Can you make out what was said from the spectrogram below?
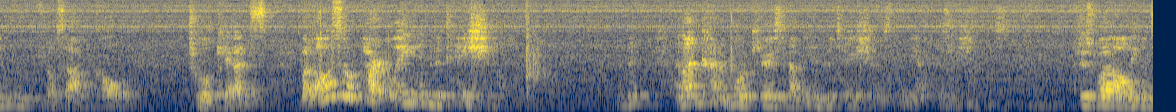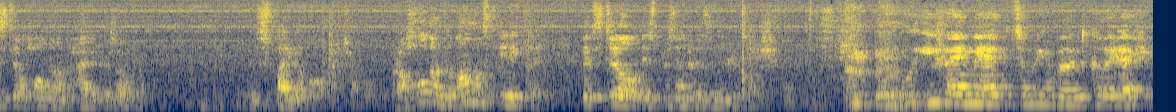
in philosophical toolkits, but also partly invitational. Mhm. And I'm kind of more curious about the oppositions. Is why I'll even still hold on to Heidegger's Open, in spite of all my trouble. But I'll hold on to almost anything that still is presented as an invitation. If I may add something about correlation,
